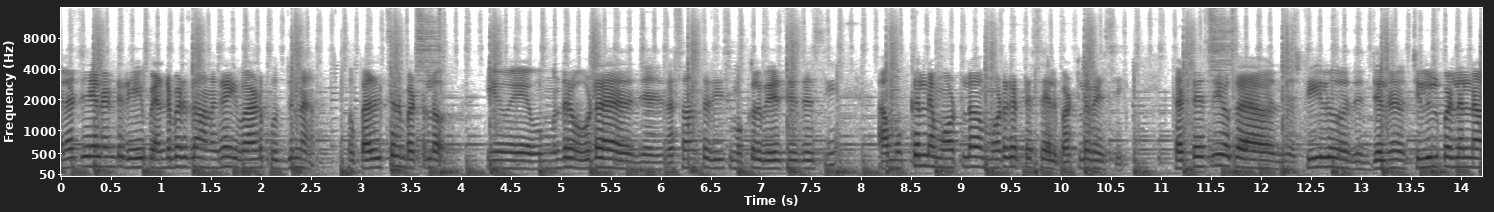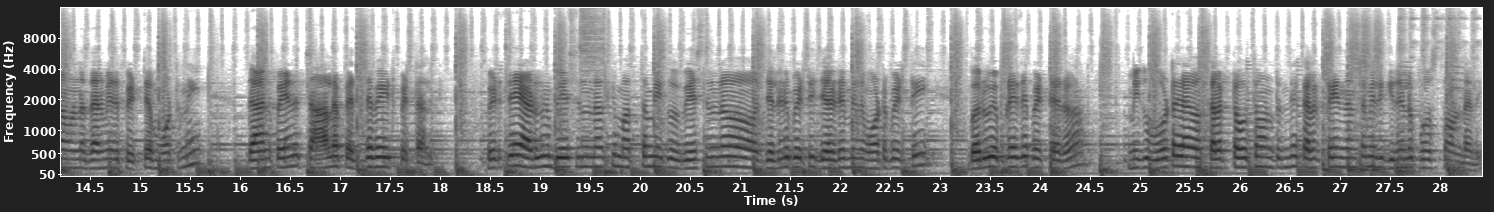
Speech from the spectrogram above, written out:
ఎలా చేయాలంటే రేపు ఎండబెడతాం అనగా ఇవాళ పొద్దున్న ఒక పల్చని బట్టలో ముందర ఊట రసం అంతా తీసి ముక్కలు వేరు చేసేసి ఆ ముక్కల్ని మూటలో మూట కట్టేసేయాలి వేసి. కట్టేసి ఒక స్టీలు జల్ చిల్లుల పళ్ళల్లో ఉన్న దాని మీద పెట్టే మూటని దానిపైన చాలా పెద్ద వెయిట్ పెట్టాలి. పెడితే అడుగున బేసిన్లోకి మొత్తం మీకు బేసిన్లో జల్లెడ పెట్టి జల్లెడ మీద మూట పెట్టి బరువు ఎప్పుడైతే పెట్టారో మీకు ఊట కలెక్ట్ అవుతూ ఉంటుంది. కలెక్ట్ అయిందంతా మీరు గిన్నెలు పోస్తూ ఉండాలి.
